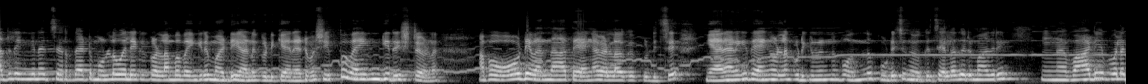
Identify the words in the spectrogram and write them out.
അതിലിങ്ങനെ ചെറുതായിട്ട് മുള്ളു പോലെയൊക്കെ കൊള്ളുമ്പോൾ ഭയങ്കര മടിയാണ് കുടിക്കാനായിട്ട്. പക്ഷേ ഇപ്പോൾ ഭയങ്കര ഇഷ്ടമാണ്. അപ്പോൾ ഓടി വന്ന് ആ തേങ്ങ വെള്ളമൊക്കെ കുടിച്ച് ഞാനാണെങ്കിൽ തേങ്ങ വെള്ളം കുടിക്കണമെന്ന് ഒന്ന് കുടിച്ച് നോക്കി. ചിലതൊരുമാതിരി വാടിയ പോലെ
